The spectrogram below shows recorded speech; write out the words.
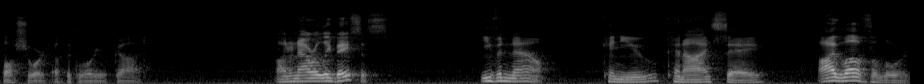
fall short of the glory of God on an hourly basis. Even now, can you, can I say, I love the Lord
